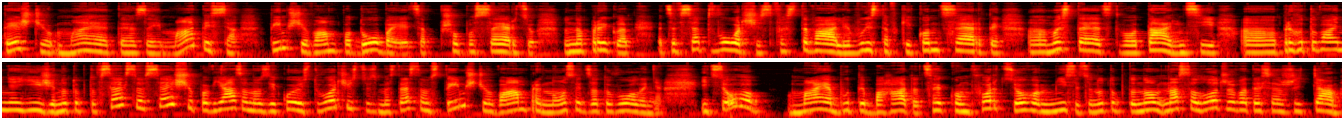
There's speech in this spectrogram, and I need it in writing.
те, що маєте займатися тим, що вам подобається, що по серцю. Ну, наприклад, це вся творчість, фестивалі, виставки, концерти, мистецтво, танці, приготування їжі. Ну, тобто, все, все, все, що пов'язано з якоюсь творчістю, з мистецтвом, з тим, що вам приносить задоволення. І цього. Має бути багато, це комфорт цього місяця. Ну тобто насолоджуватися життям,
